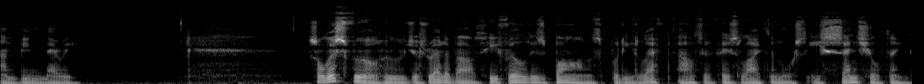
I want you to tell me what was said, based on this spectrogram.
and be merry. So, this fool who just read about, he filled his barns, but he left out of his life the most essential thing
